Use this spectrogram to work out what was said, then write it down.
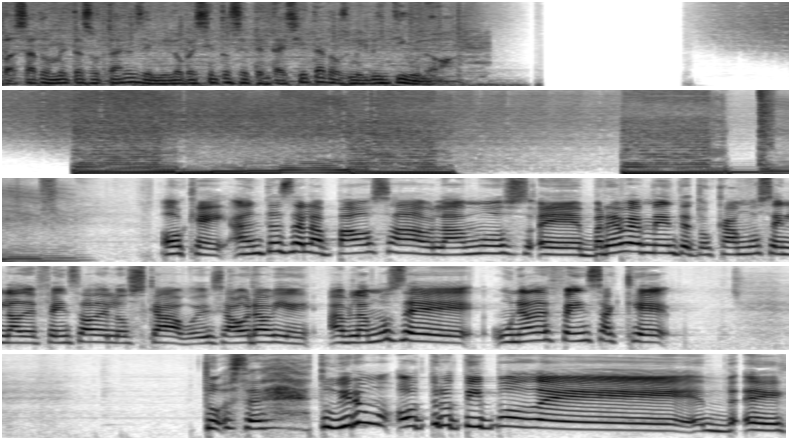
Basado en metas totales de 1977 a 2021. Ok, antes de la pausa hablamos eh, brevemente, tocamos en la defensa de los Cowboys. Ahora bien, hablamos de una defensa que tuvieron otro tipo de, eh,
